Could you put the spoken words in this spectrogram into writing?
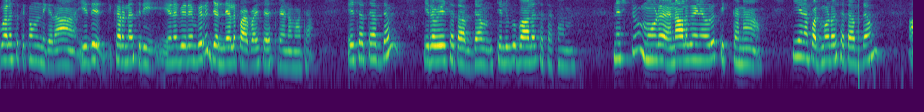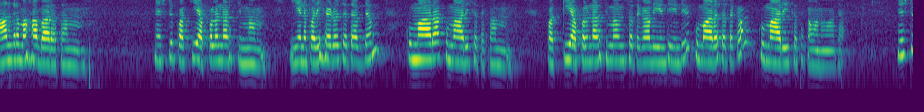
బాల శతకం ఉంది కదా. ఇది కరుణశ్రీ. ఈయన పేరేం పేరు? జంధ్యాల పాపాయ శాస్త్రి అన్నమాట. ఏ శతాబ్దం? ఇరవై శతాబ్దం. తెలుగు బాల శతకం. నెక్స్ట్ మూడో నాలుగైన ఎవరు తిక్కన. ఈయన పదమూడవ శతాబ్దం. ఆంధ్ర మహాభారతం. నెక్స్ట్ పక్కి అప్పల నరసింహం ఈయన పదిహేడవ శతాబ్దం. కుమార కుమారి శతకం. పక్కి అప్పల నరసింహం శతకాలు ఏంటి ఏంటి? కుమార శతకం కుమారి శతకం అనమాట నెక్స్ట్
